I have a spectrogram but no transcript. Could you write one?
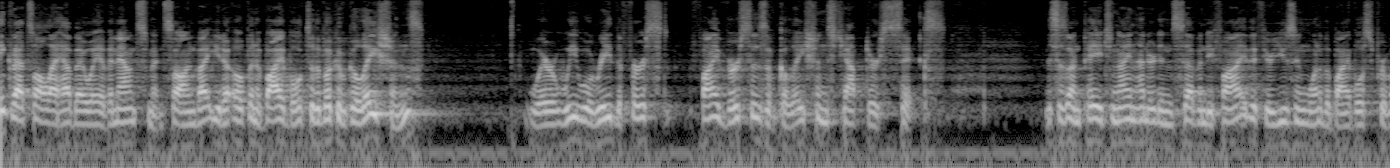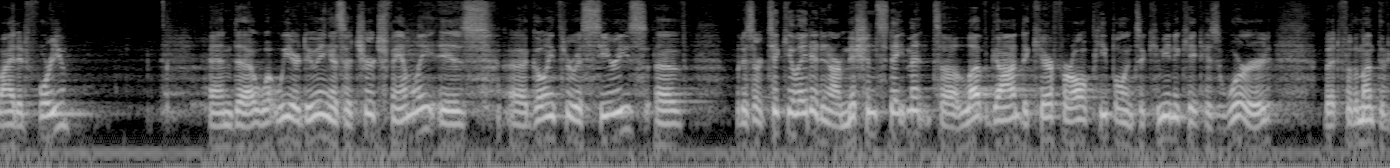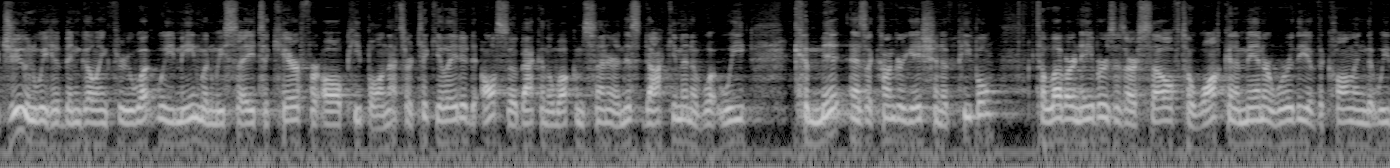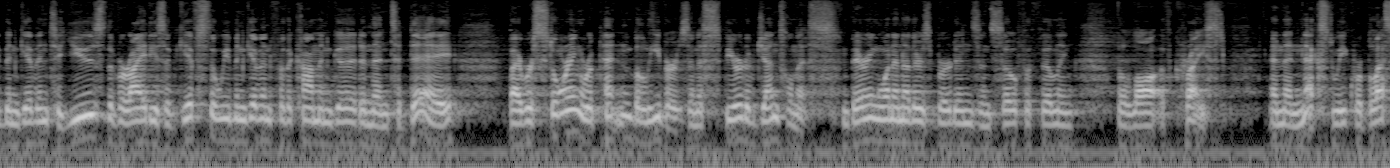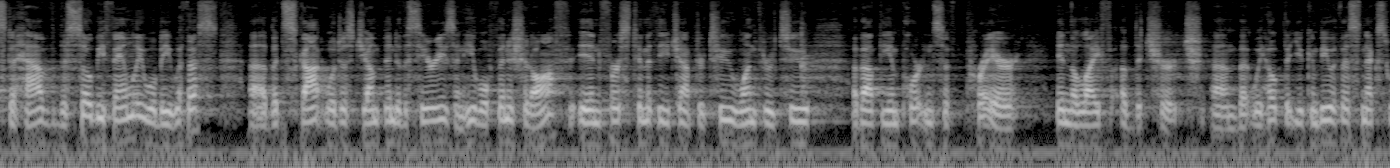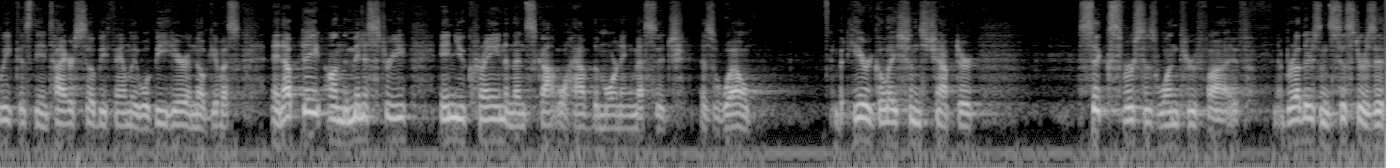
think that's all I have by way of announcement. So I'll invite you to open a Bible to the book of Galatians, where we will read the first five verses of Galatians chapter 6. This is on page 975 if you're using one of the Bibles provided for you. And uh, what we are doing as a church family is uh, going through a series of what is articulated in our mission statement to love God, to care for all people, and to communicate His word. But for the month of June, we have been going through what we mean when we say to care for all people. And that's articulated also back in the Welcome Center in this document of what we commit as a congregation of people to love our neighbors as ourselves, to walk in a manner worthy of the calling that we've been given, to use the varieties of gifts that we've been given for the common good. And then today, by restoring repentant believers in a spirit of gentleness, bearing one another's burdens, and so fulfilling the law of Christ. And then next week, we're blessed to have the Sobey family will be with us. Uh, but Scott will just jump into the series and he will finish it off in 1 Timothy chapter 2, 1 through 2, about the importance of prayer in the life of the church. Um, but we hope that you can be with us next week as the entire Sobey family will be here and they'll give us an update on the ministry in Ukraine. And then Scott will have the morning message as well. But here, Galatians chapter 6, verses 1 through 5. Brothers and sisters, if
